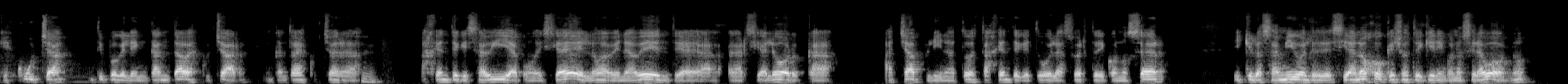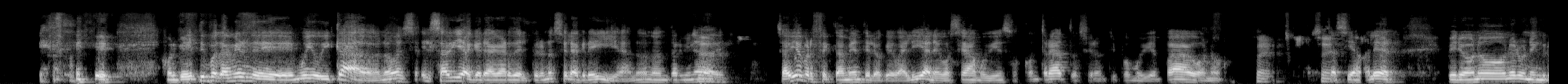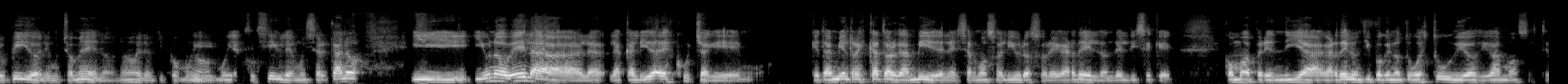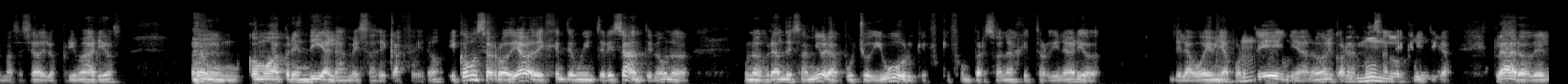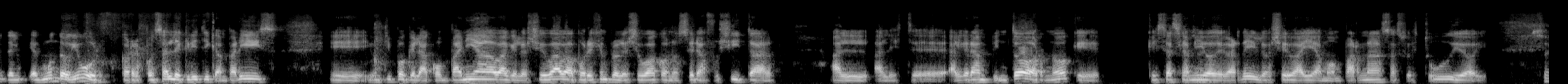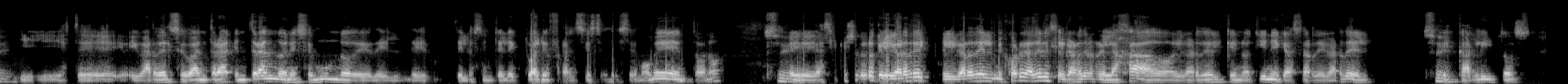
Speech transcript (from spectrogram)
que escucha, un tipo que le encantaba escuchar, le encantaba escuchar a. a gente que sabía, como decía él, ¿no? A Benavente, a, a García Lorca, a Chaplin, a toda esta gente que tuvo la suerte de conocer y que los amigos le decían, ojo que ellos te quieren conocer a vos, ¿no? Porque el tipo también eh, muy ubicado, ¿no? Él sabía que era Gardel, pero no se la creía, ¿no? No terminaba de-. Sabía perfectamente lo que valía, negociaba muy bien sus contratos, era un tipo muy bien pago, ¿no? Sí, sí. se hacía valer, pero no, no era un engrupido, ni mucho menos, ¿no? Era un tipo muy, No. muy accesible, muy cercano, y, y uno ve la, la- la calidad de escucha que, que también rescata Orgambide en ese hermoso libro sobre Gardel, donde él dice que cómo aprendía Gardel, un tipo que no tuvo estudios, digamos, este, más allá de los primarios, cómo aprendía en las mesas de café, ¿no? Y cómo se rodeaba de gente muy interesante, ¿no? Uno, unos grandes amigos era Pucho Guibur, que, que fue un personaje extraordinario de la bohemia porteña, ¿no? El corresponsal Edmundo. de crítica. Claro, del, del Edmundo Guibur, corresponsal de crítica en París, eh, un tipo que la acompañaba, que lo llevaba, por ejemplo, le llevó a conocer a Fujita, al, al, este, al gran pintor, ¿no? Que, que se hace amigo de Gardel y lo lleva ahí a Montparnasse, a su estudio, y, Sí. y, este, y Gardel se va entra- entrando en ese mundo de, de- de- de los intelectuales franceses de ese momento, ¿no? Sí. Eh, así que yo creo que el Gardel, el Gardel, el mejor Gardel es el Gardel relajado, el Gardel que no tiene que hacer de Gardel, sí. que es Carlitos,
